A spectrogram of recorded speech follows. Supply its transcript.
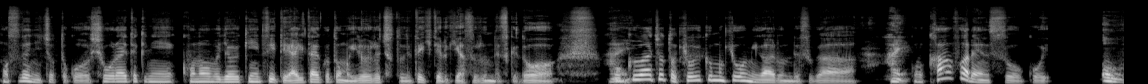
もうすでにちょっとこう、将来的にこの領域についてやりたいこともいろいろちょっと出てきてる気がするんですけど、はい。僕はちょっと教育も興味があるんですが、はい。このカンファレンスをこう、おう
